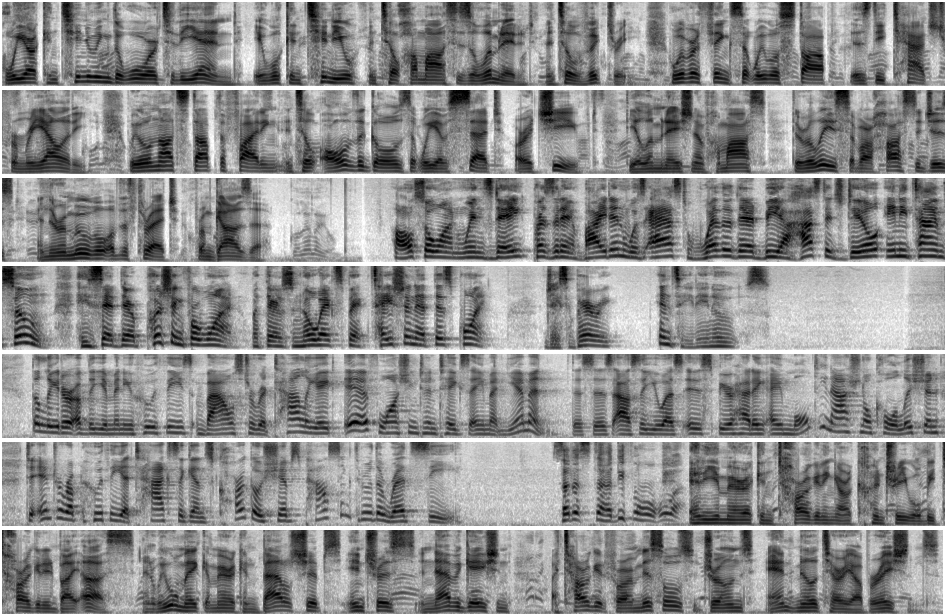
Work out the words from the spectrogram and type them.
We are continuing the war to the end. It will continue until Hamas is eliminated, until victory. Whoever thinks that we will stop is detached from reality. We will not stop the fighting until all of the goals that we have set are achieved the elimination of Hamas, the release of our hostages, and the removal of the threat from Gaza. Also on Wednesday, President Biden was asked whether there'd be a hostage deal anytime soon. He said they're pushing for one, but there's no expectation at this point. Jason Perry, NTD News. The leader of the Yemeni Houthis vows to retaliate if Washington takes aim at Yemen. This is as the U.S. is spearheading a multinational coalition to interrupt Houthi attacks against cargo ships passing through the Red Sea. Any American targeting our country will be targeted by us, and we will make American battleships, interests, and navigation a target for our missiles, drones, and military operations.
